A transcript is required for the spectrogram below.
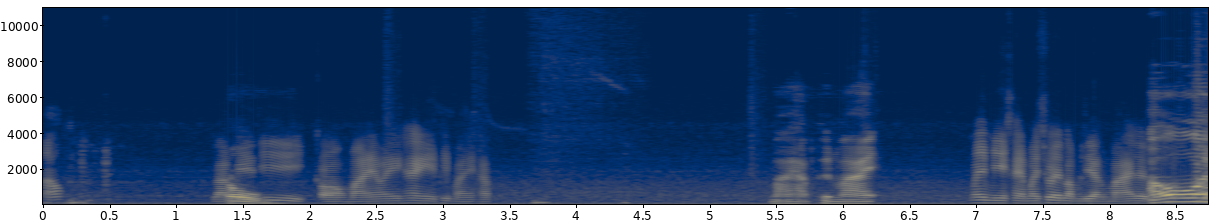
เอาเรามที่กองไม้ไว้ให้พี่ไม้ครับ ไม้ครับขึ้นไม้ ไม่มีใครมาช่วยลำเลียงไม้เลยเหรอ้ย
